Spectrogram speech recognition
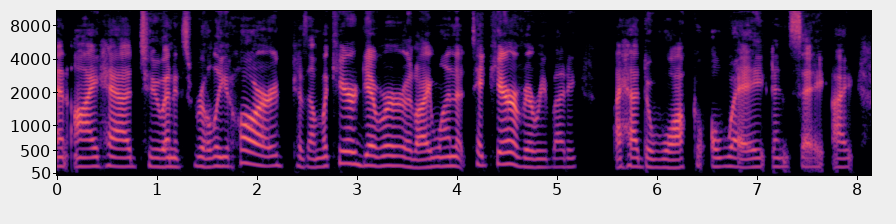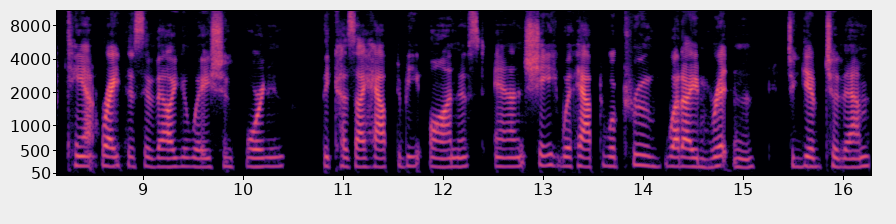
And I had to, and it's really hard because I'm a caregiver and I want to take care of everybody. I had to walk away and say, I can't write this evaluation for you because I have to be honest. And she would have to approve what I'd mm-hmm. written to give to them,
